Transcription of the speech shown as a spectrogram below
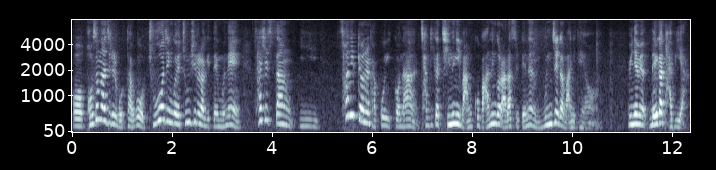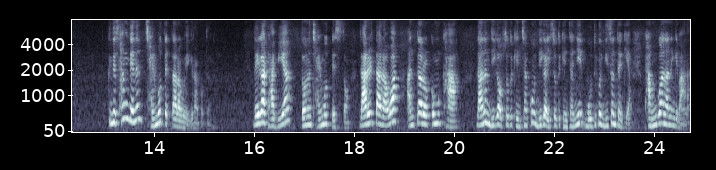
어, 벗어나지를 못하고 주어진 거에 충실을 하기 때문에 사실상 이 선입견을 갖고 있거나 자기가 지능이 많고 많은 걸 알았을 때는 문제가 많이 돼요. 왜냐면 내가 답이야. 근데 상대는 잘못됐다라고 얘기를 하거든. 내가 답이야? 너는 잘못됐어. 나를 따라와? 안 따라올 거면 가. 나는 네가 없어도 괜찮고 네가 있어도 괜찮니? 모든 건 네 선택이야. 방관하는 게 많아.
